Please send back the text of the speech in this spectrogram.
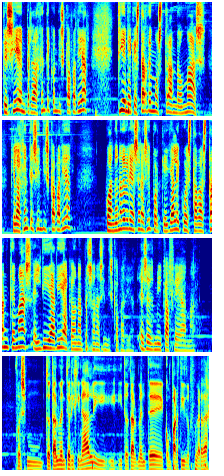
que siempre la gente con discapacidad tiene que estar demostrando más que la gente sin discapacidad cuando no debería ser así porque ya le cuesta bastante más el día a día que a una persona sin discapacidad. Ese es mi café amargo. Pues mm, totalmente original y, y- y totalmente compartido, ¿verdad?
